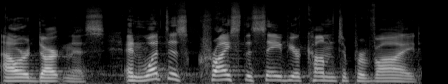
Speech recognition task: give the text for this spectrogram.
our darkness. And what does Christ the Savior come to provide?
